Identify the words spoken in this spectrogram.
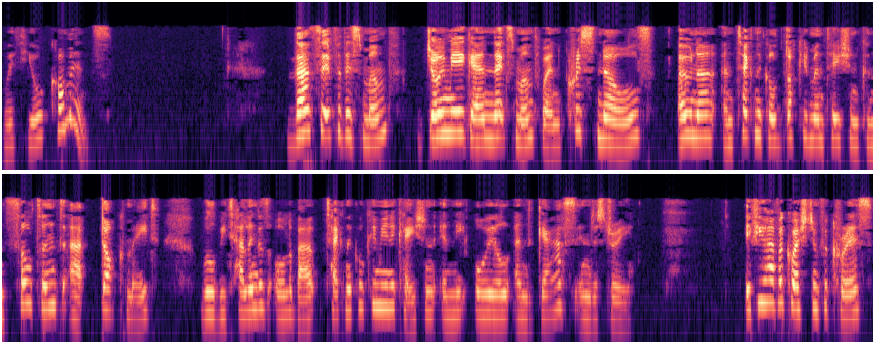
with your comments. That's it for this month. Join me again next month when Chris Knowles owner and technical documentation consultant at DocMate, will be telling us all about technical communication in the oil and gas industry. If you have a question for Chris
